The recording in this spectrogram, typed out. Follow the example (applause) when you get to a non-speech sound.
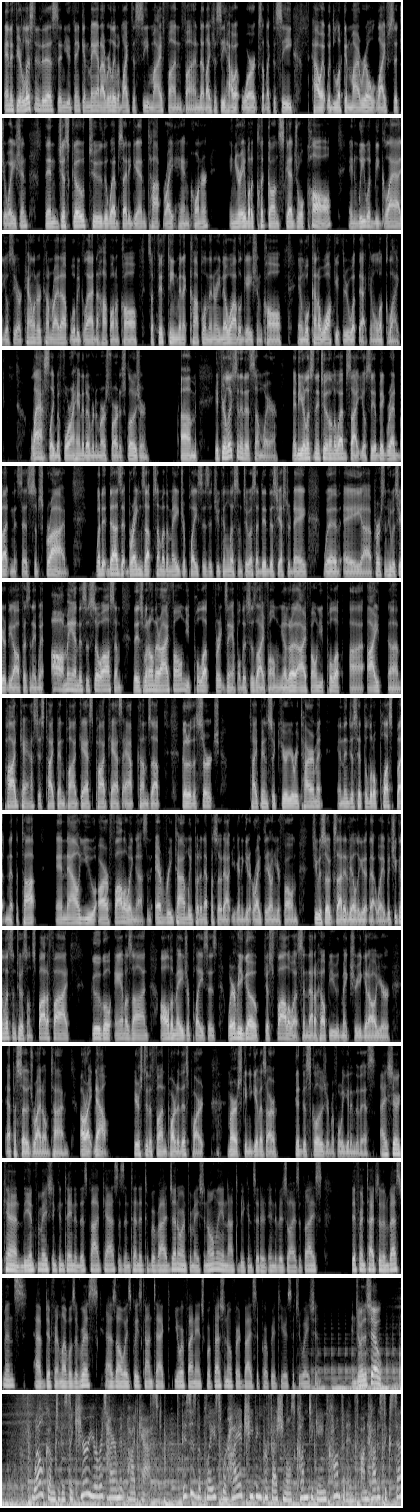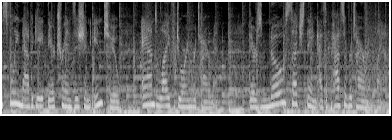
And if you're listening to this and you're thinking, man, I really would like to see my fun fund, I'd like to see how it works, I'd like to see how it would look in my real life situation, then just go to the website again, top right hand corner, and you're able to click on schedule call. And we would be glad, you'll see our calendar come right up. We'll be glad to hop on a call. It's a 15 minute complimentary, no obligation call, and we'll kind of walk you through what that can look like. Lastly, before I hand it over to Murs for our disclosure, um, if you're listening to this somewhere, Maybe you're listening to it on the website. You'll see a big red button that says subscribe. What it does, it brings up some of the major places that you can listen to us. I did this yesterday with a uh, person who was here at the office, and they went, "Oh man, this is so awesome!" They just went on their iPhone. You pull up, for example, this is iPhone. You know, go to the iPhone. You pull up uh, i uh, podcast. Just type in podcast. Podcast app comes up. Go to the search. Type in "secure your retirement," and then just hit the little plus button at the top and now you are following us. And every time we put an episode out, you're going to get it right there on your phone. She was so excited to be able to get it that way. But you can listen to us on Spotify, Google, Amazon, all the major places. Wherever you go, just follow us, and that'll help you make sure you get all your episodes right on time. All right, now here's to the fun part of this part. Murs, can you give us our good disclosure before we get into this? I sure can. The information contained in this podcast is intended to provide general information only and not to be considered individualized advice. Different types of investments have different levels of risk. As always, please contact your financial professional for advice appropriate to your situation. Enjoy the show. Welcome to the Secure Your Retirement Podcast. This is the place where high achieving professionals come to gain confidence on how to successfully navigate their transition into and life during retirement. There's no such thing as a passive retirement plan.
